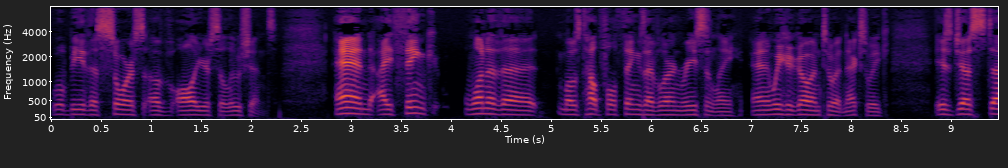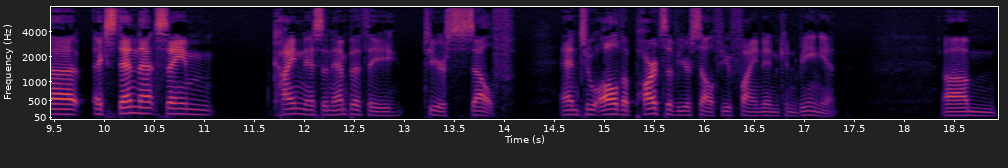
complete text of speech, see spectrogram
will be the source of all your solutions. And I think one of the most helpful things I've learned recently, and we could go into it next week, is just uh, extend that same kindness and empathy to yourself and to all the parts of yourself you find inconvenient. Um,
